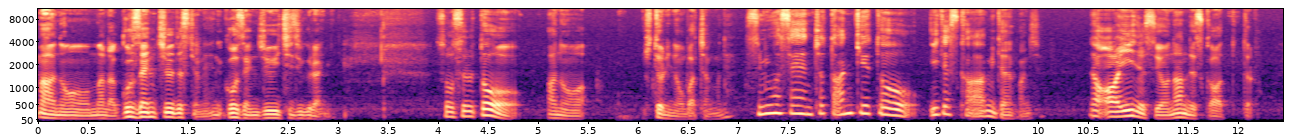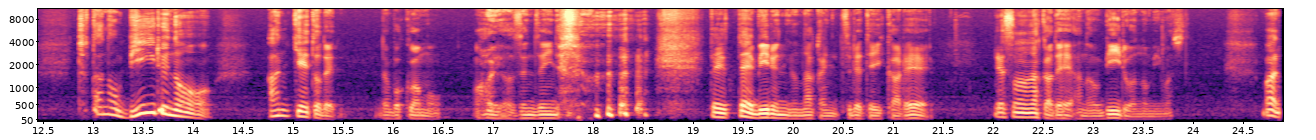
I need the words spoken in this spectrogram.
まああのまだ午前中ですよね。午前11時ぐらいに。そうするとあの一人のおばちゃんがね「すみませんちょっとアンケートいいですか?」みたいな感じで「ああいいですよ。何ですか?」って言ったら「ちょっとあのビールのアンケートで」で僕はもう「あいや全然いいんですよ」って言ってビルの中に連れて行かれでその中であのビールを飲みました。まあ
